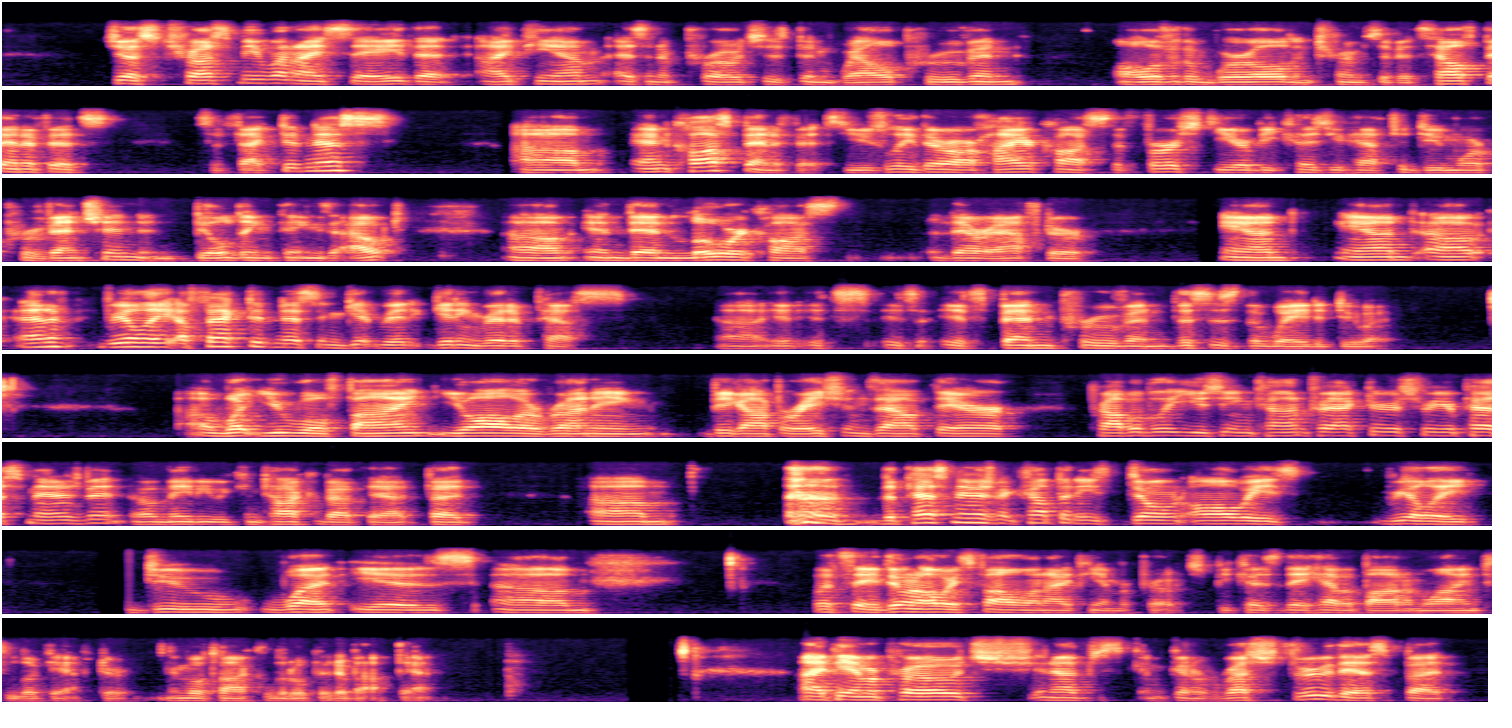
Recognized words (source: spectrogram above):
just trust me when I say that IPM as an approach has been well proven all over the world in terms of its health benefits, its effectiveness, um, and cost benefits. Usually there are higher costs the first year because you have to do more prevention and building things out, um, and then lower costs thereafter. And and uh, and really effectiveness in get rid getting rid of pests. Uh, it, it's it's it's been proven this is the way to do it. Uh, what you will find, you all are running big operations out there, probably using contractors for your pest management. Oh, maybe we can talk about that, but um, the pest management companies don't always really do what is, um, let's say, don't always follow an IPM approach because they have a bottom line to look after. And we'll talk a little bit about that. IPM approach, and I'm just I'm going to rush through this, but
